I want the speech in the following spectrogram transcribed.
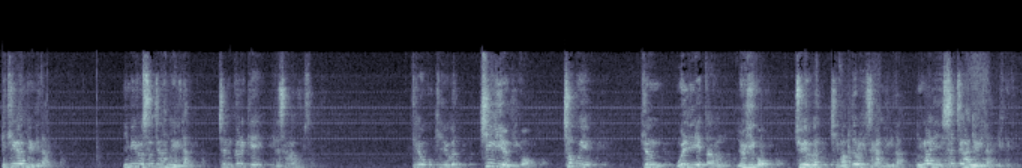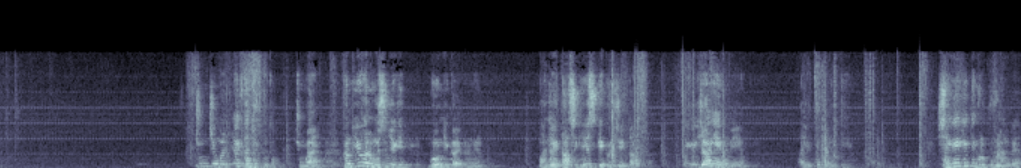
비켜간 역이다. 임의로 설정한 역이다. 저는 그렇게 해석하고 있습니다. 태호복희역은 지위역이고 천부의 경 원리에 따른 역이고 주역은 지 맘대로 해석한 역이다. 인간이 설정한 역이다. 이렇게 됩니다. 중점을 여기다 두거든. 중간에. 그럼 이거는 무슨 역이 뭡니까 그러면? 만약에 다섯 개, 여섯 개 그려져 있다. 이거 양의 의미예요. 아, 이거 구분 못해요. 생애기 때문에 구분한 거야.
